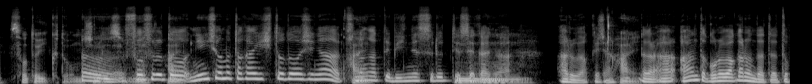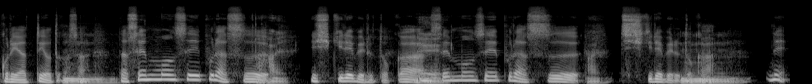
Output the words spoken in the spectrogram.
え、外行くと面白いですよね、うん、そうするとはい。認証の高い人同士がつながってビジネスするっていう世界がうん。あるわけじゃん、はい。だからああなたこれ分かるんだったらこれやってよとかさ、うん。だから専門性プラスはい。意識レベルとか、ええ。専門性プラスはい。知識レベルとか、うん。ね。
